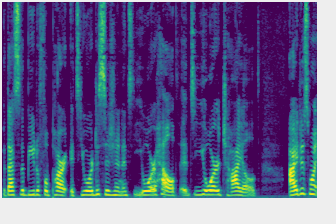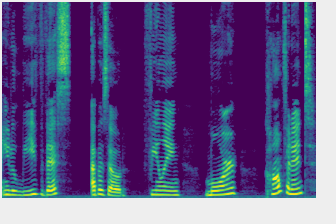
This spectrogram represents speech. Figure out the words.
But that's the beautiful part. It's your decision, it's your health, it's your child. I just want you to leave this episode feeling more confident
